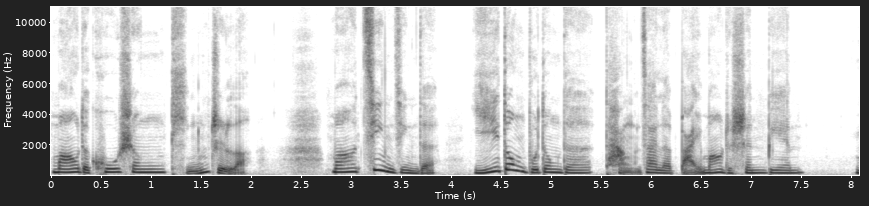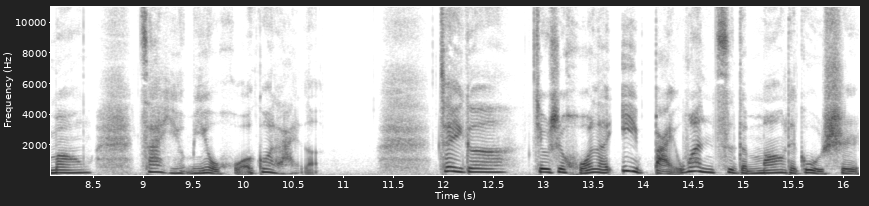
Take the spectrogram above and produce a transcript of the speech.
猫的哭声停止了，猫静静的一动不动的躺在了白猫的身边，猫再也没有活过来了。这个就是活了一百万次的猫的故事。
